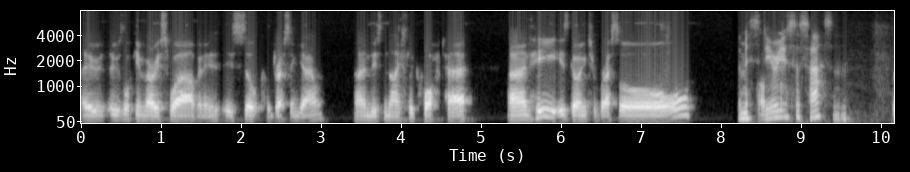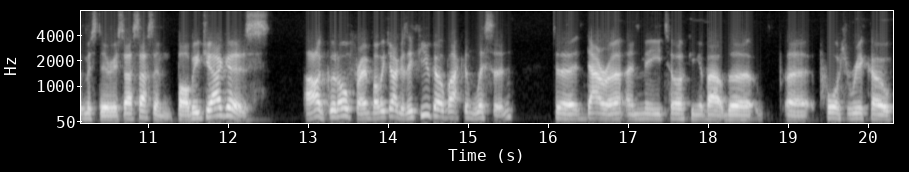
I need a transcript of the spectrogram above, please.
who, who's looking very suave in his, his silk dressing gown and his nicely coiffed hair. And he is going to wrestle The mysterious assassin. the mysterious assassin, Bobby Jaggers. Our good old friend, Bobby Jaggers. If you go back and listen to Dara and me talking about the uh, Puerto Rico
